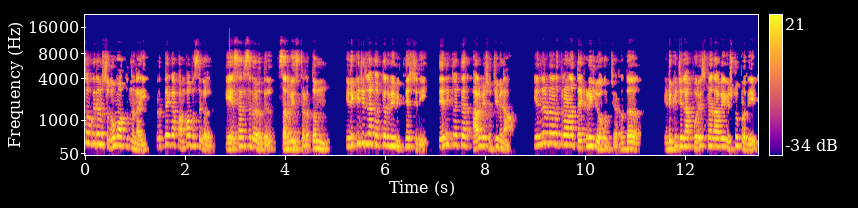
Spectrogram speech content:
സൗകര്യം സുഗമമാക്കുന്നതിനായി പ്രത്യേക പമ്പ ബസ്സുകൾ കെ എസ് ആർ എസ് നേതൃത്വത്തിൽ സർവീസ് നടത്തും. ഇടുക്കി ജില്ലാ collector V Vighneshwari Theni collector R V ഷജീവന എന്നിവരുടെ നേതൃത്വത്തിലാണ് തേക്കടിയിൽ യോഗം ചേർന്നത്. ഇടുക്കി ജില്ലാ പോലീസ് മേധാവി Vishnu Pradeep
